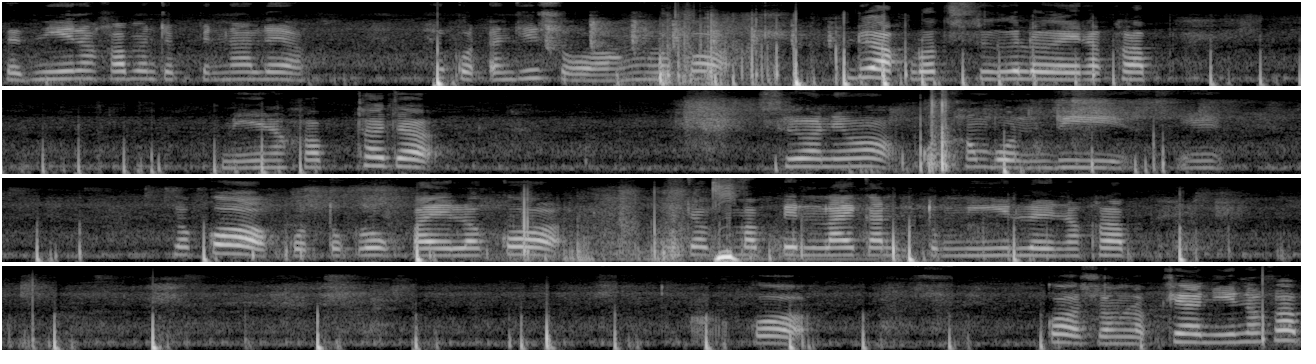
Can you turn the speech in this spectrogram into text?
แบบนี้นะครับ มันจะเป็นหน้าแรก ให้กดอันที่สองแล้วก็เลือกรถซื้อเลยนะครับ นี้นะครับ ถ้าจะซื้ออันนี้ก็กดข้างบน B นี่แล้วก็กดตกลงไปแล้วก็มันจะมาเป็นรายการอยู่ตรงนี้เลยนะครับ ก็ ก็สำหรับแค่นี้นะครับ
